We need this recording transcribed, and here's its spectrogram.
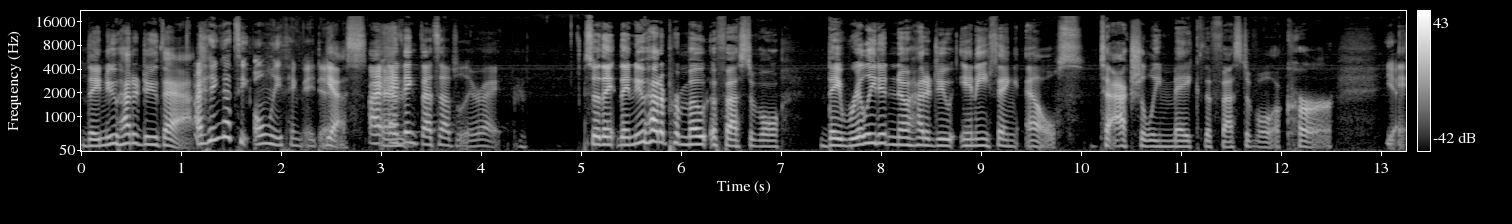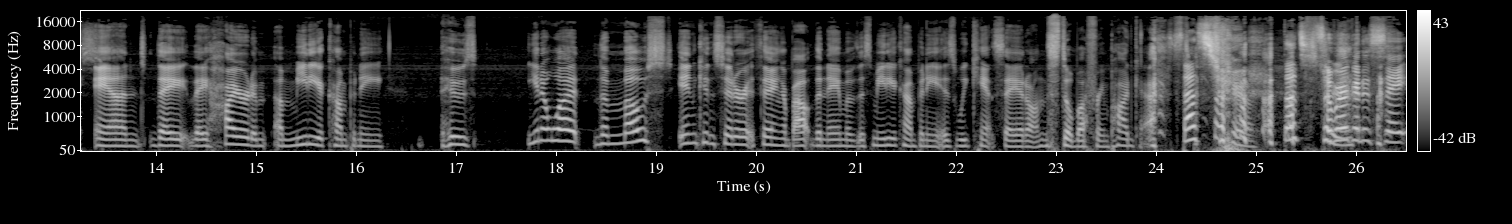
They knew how to do that. I think that's the only thing they did. yes, I, I think that's absolutely right. so. They they knew how to promote a festival. They really didn't know how to do anything else to actually make the festival occur. Yes. and they they hired a, a media company who's you know what the most inconsiderate thing about the name of this media company is we can't say it on the still buffering podcast that's true. True. That's So true. we're gonna say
